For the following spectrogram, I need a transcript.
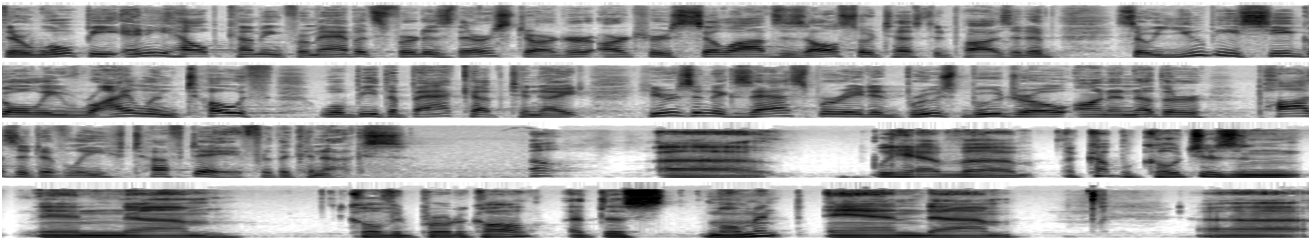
There won't be any help coming from Abbotsford as their starter. Arturs Silovs is also tested positive. So UBC goalie Rylan Toth will be the backup tonight. Here's an exasperated Bruce Boudreau on another positively tough day for the Canucks. Well, uh we have uh, a couple coaches in in um, COVID protocol at this moment, and um, uh,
